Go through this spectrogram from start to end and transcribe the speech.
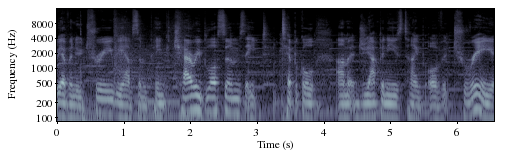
We have a new tree, we have some pink cherry blossoms, a typical um, Japanese type of tree.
